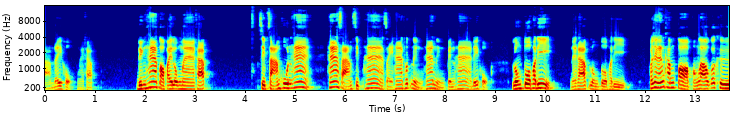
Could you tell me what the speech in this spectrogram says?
3ได้ 6 นะครับ ดึง 5 ต่อไปลงมาครับ 13คูณ5 5 3 15 ใส่ 5 ทด 1 5 1 เป็น 5 ได้ 6 ลงตัวพอดีนะครับ ลงตัวพอดี เพราะฉะนั้นคำตอบของเราก็คือ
